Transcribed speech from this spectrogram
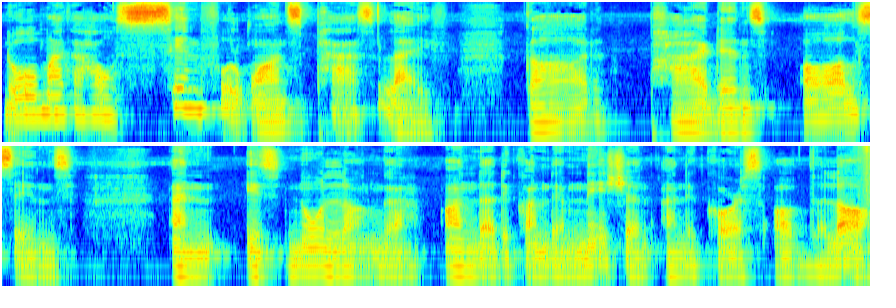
No matter how sinful one's past life, God pardons all sins and is no longer under the condemnation and the curse of the law.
